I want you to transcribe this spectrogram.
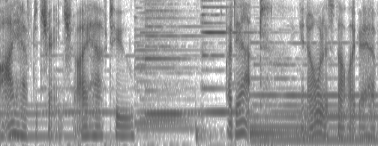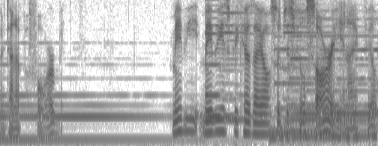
I have to change. I have to adapt, you know, and it's not like I haven't done it before, but maybe maybe it's because I also just feel sorry and I feel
